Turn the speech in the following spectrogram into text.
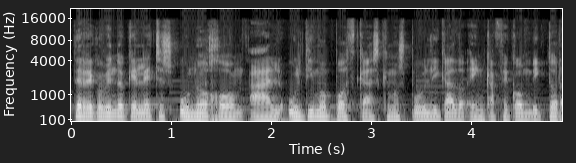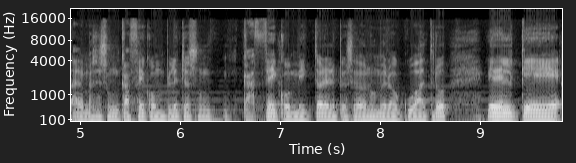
te recomiendo que le eches un ojo al último podcast que hemos publicado en Café con Víctor. Además es un café completo, es un café con Víctor, el episodio número 4, en el que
